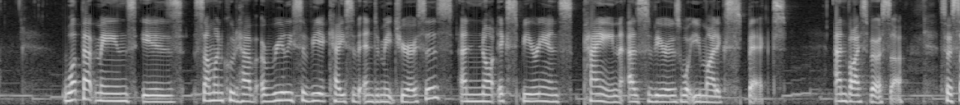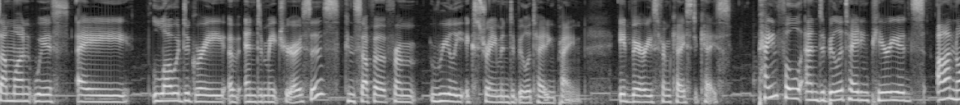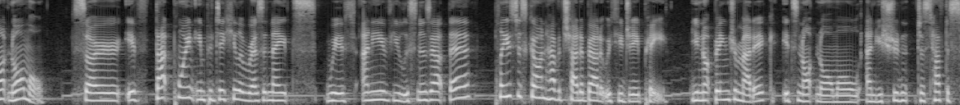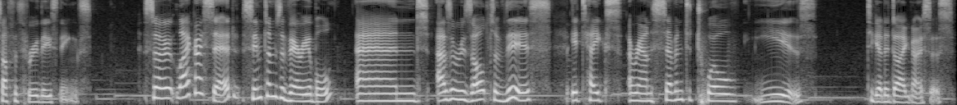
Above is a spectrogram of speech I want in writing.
What that means is someone could have a really severe case of endometriosis and not experience pain as severe as what you might expect, and vice versa. So, someone with a lower degree of endometriosis can suffer from really extreme and debilitating pain. It varies from case to case. Painful and debilitating periods are not normal. So, if that point in particular resonates with any of you listeners out there, please just go and have a chat about it with your GP. You're not being dramatic, it's not normal, and you shouldn't just have to suffer through these things. So, like I said, symptoms are variable, and as a result of this, it takes around 7 to 12 years to get a diagnosis.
